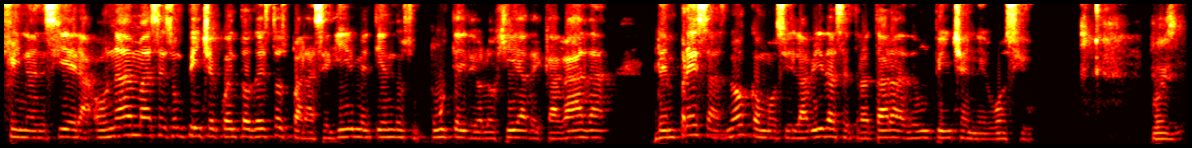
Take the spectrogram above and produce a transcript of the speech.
financiera? ¿O nada más es un pinche cuento de estos para seguir metiendo su puta ideología de cagada de empresas, ¿no? Como si la vida se tratara de un pinche negocio. Pues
